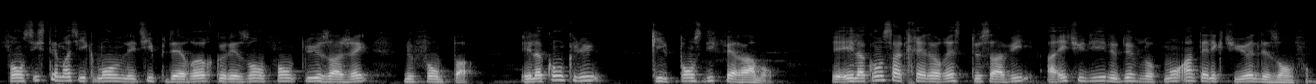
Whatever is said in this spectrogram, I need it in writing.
font systématiquement les types d'erreurs que les enfants plus âgés ne font pas. Il a conclu qu'il pense différemment et il a consacré le reste de sa vie à étudier le développement intellectuel des enfants.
